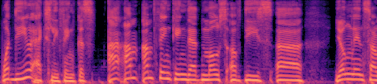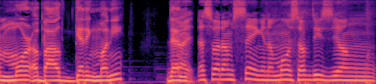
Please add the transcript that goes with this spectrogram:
what do you actually think because i'm i'm thinking that most of these uh younglings are more about getting money than right. That's what I'm saying. You know, most of these young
